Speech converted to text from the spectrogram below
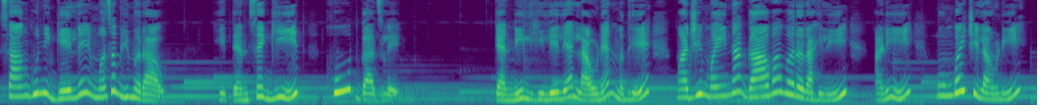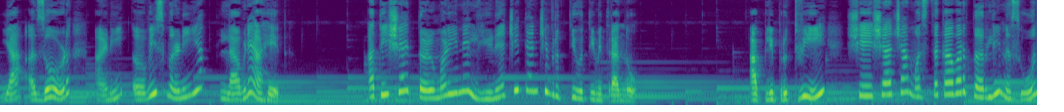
सांगूनी गेले मज भीमराव. हे त्यांचे गीत खूप गाजले. त्यांनी लिहिलेल्या लावण्यांमध्ये माझी मैना गावावर राहिली आणि मुंबईची लावणी या अजोड आणि अविस्मरणीय लावण्या आहेत. अतिशय तळमळीने लिहिण्याची त्यांची वृत्ती होती मित्रांनो. आपली पृथ्वी शेषाच्या मस्तकावर तरली नसून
